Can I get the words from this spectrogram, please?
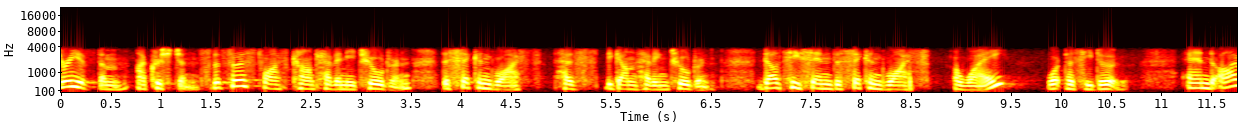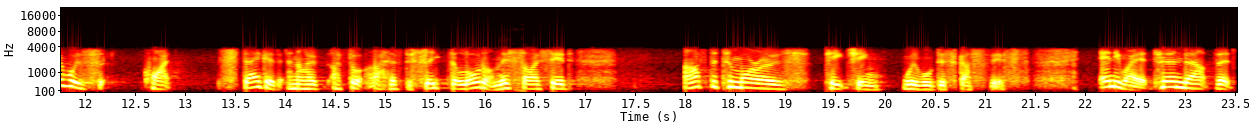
three of them are Christians. The first wife can't have any children. The second wife has begun having children. Does he send the second wife away? What does he do? And I was quite staggered, and I, I thought, I have to seek the Lord on this. So I said, after tomorrow's teaching, we will discuss this. Anyway, it turned out that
